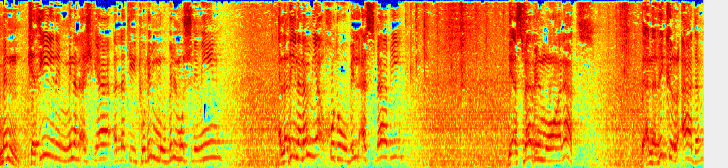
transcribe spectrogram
من كثير من الأشياء التي تلم بالمسلمين الذين لم يأخذوا بالأسباب بأسباب الموالاة لأن ذكر آدم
